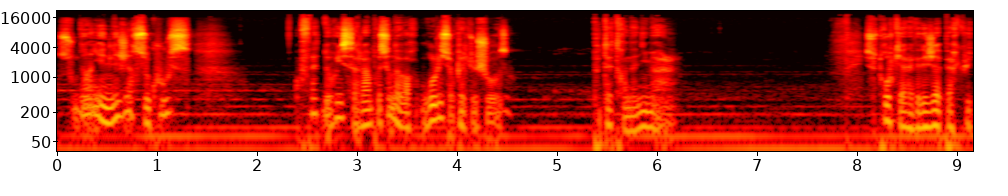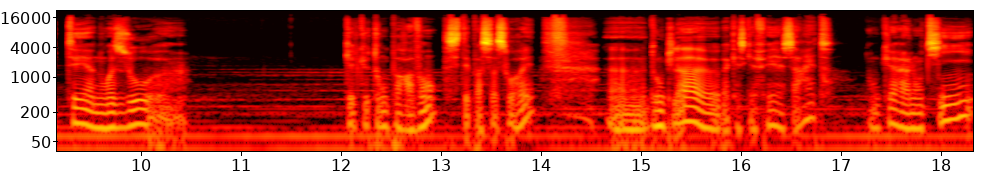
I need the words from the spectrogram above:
Soudain, il y a une légère secousse. En fait, Doris a l'impression d'avoir roulé sur quelque chose. Peut-être un animal. Il se trouve qu'elle avait déjà percuté un oiseau quelques temps auparavant. C'était pas sa soirée. Euh, donc là, euh, bah, qu'est-ce qu'elle fait? Elle s'arrête. Donc elle ralentit.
